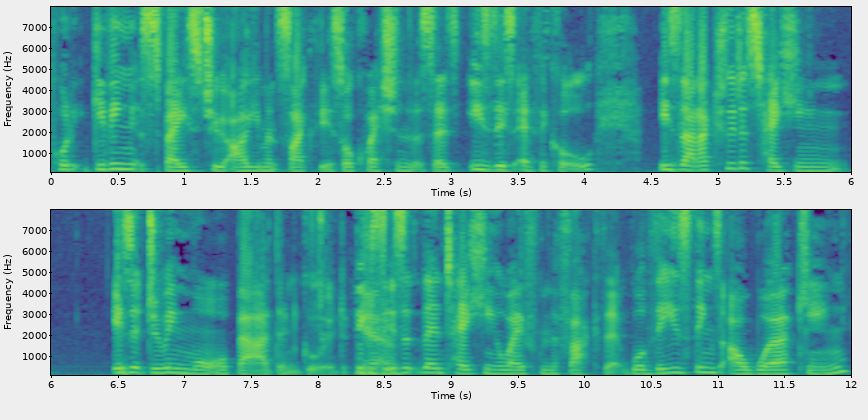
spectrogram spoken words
put giving space to arguments like this or questions that says is this ethical, is that actually just taking is it doing more bad than good? Because Yeah. is it then taking away from the fact that well these things are working,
